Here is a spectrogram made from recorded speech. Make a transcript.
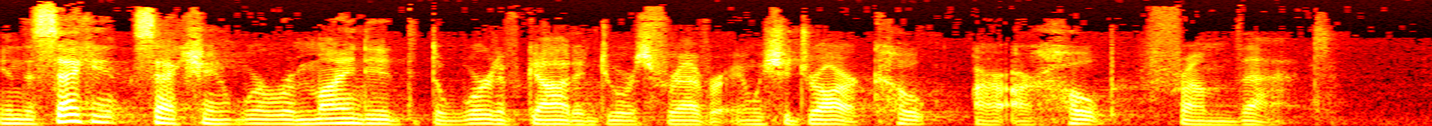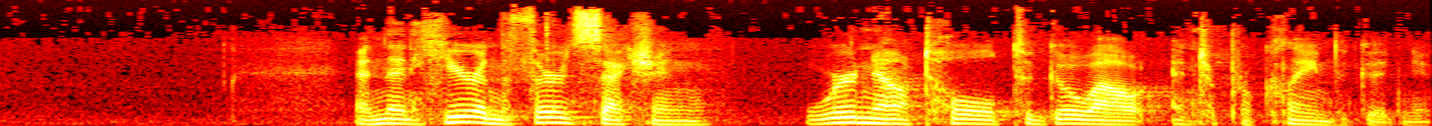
In the second section, we're reminded that the Word of God endures forever, and we should draw our, cope, our, our hope from that. And then here in the third section, we're now told to go out and to proclaim the good news.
